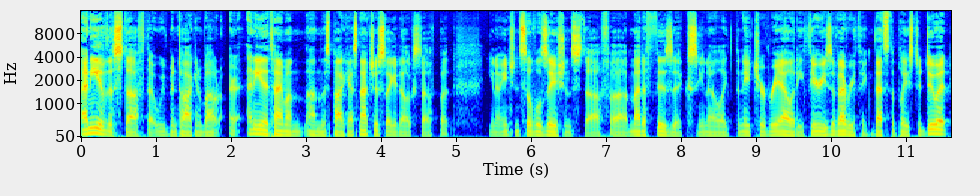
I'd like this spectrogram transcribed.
any of the stuff that we've been talking about, or any of the time on on this podcast, not just psychedelic stuff, but you know, ancient civilization stuff, uh, metaphysics, you know, like the nature of reality, theories of everything. That's the place to do it.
